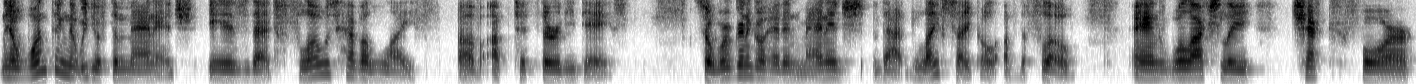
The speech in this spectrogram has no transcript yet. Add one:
Now, one thing that we do have to manage is that flows have a life of up to 30 days. So we're going to go ahead and manage that life cycle of the flow, and we'll actually check for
